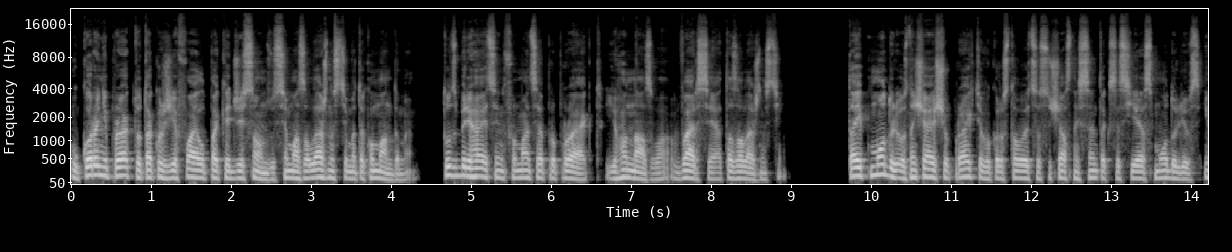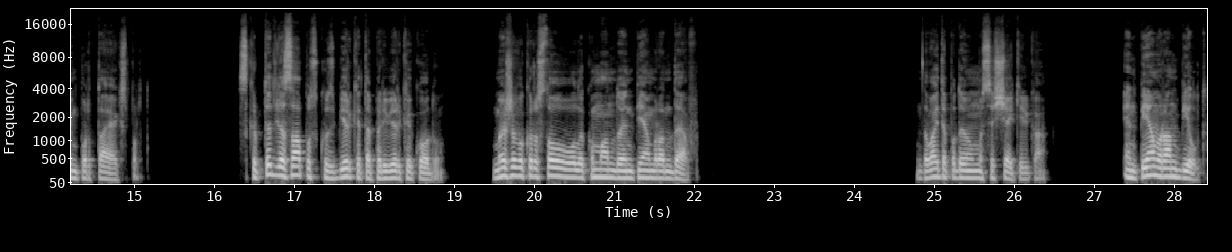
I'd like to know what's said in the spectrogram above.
У корені проекту також є файл package.json з усіма залежностями та командами. Тут зберігається інформація про проект, його назва, версія та залежності. Type модуль означає, що в проєкті використовується сучасний синтаксис ES модулів з імпорт та експорт. Скрипти для запуску, збірки та перевірки коду. Ми вже використовували команду npm run dev. Давайте подивимося ще кілька. npm run build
